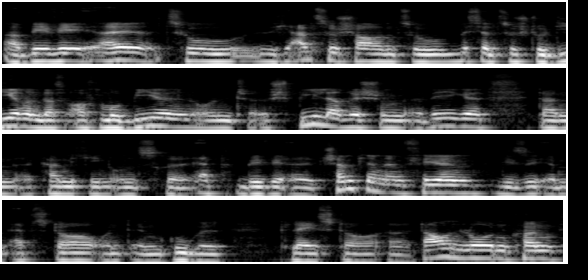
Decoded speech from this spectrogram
BWL zu sich anzuschauen, zu ein bisschen zu studieren, das auf mobilen und spielerischem Wege, dann kann ich Ihnen unsere App BWL Champion empfehlen, die Sie im App Store und im Google Play Store äh, downloaden können.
